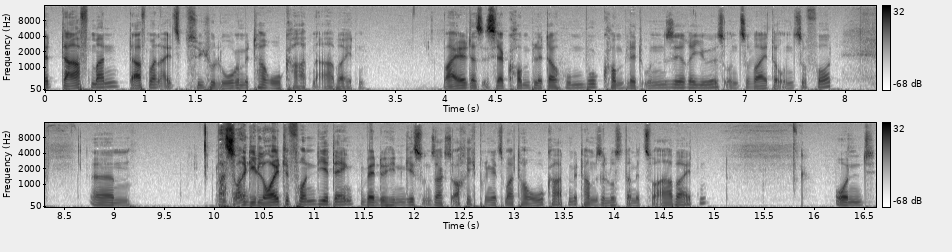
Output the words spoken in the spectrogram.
ne, darf man, darf man als Psychologe mit Tarotkarten arbeiten? Weil das ist ja kompletter Humbug, komplett unseriös und so weiter und so fort. Ähm, was sollen die Leute von dir denken, wenn du hingehst und sagst, ach, ich bringe jetzt mal Tarotkarten mit, haben sie Lust damit zu arbeiten? Und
